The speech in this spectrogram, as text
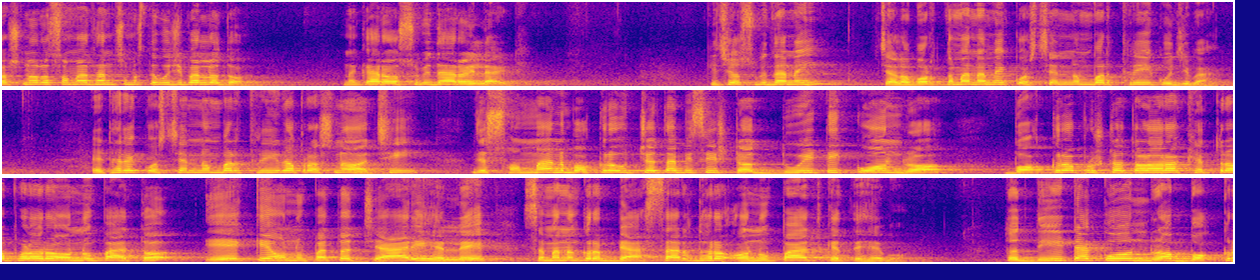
यश्नर समाधान समस्ते बुझीपार तो ना कह असुविधा रहा ये असुविधा नहीं चलो बर्तमान आम क्वेश्चन नंबर थ्री को जी ଏଠାରେ କ୍ୱେଶ୍ଚିନ୍ ନମ୍ବର ଥ୍ରୀର ପ୍ରଶ୍ନ ଅଛି ଯେ ସମାନ ବକ୍ର ଉଚ୍ଚତା ବିଶିଷ୍ଟ ଦୁଇଟି କୋନ୍ର ବକ୍ର ପୃଷ୍ଠତଳର କ୍ଷେତ୍ରଫଳର ଅନୁପାତ ଏକ ଅନୁପାତ ଚାରି ହେଲେ ସେମାନଙ୍କର ବ୍ୟାସାର୍ଦ୍ଧର ଅନୁପାତ କେତେ ହେବ ତ ଦୁଇଟା କୋନ୍ର ବକ୍ର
